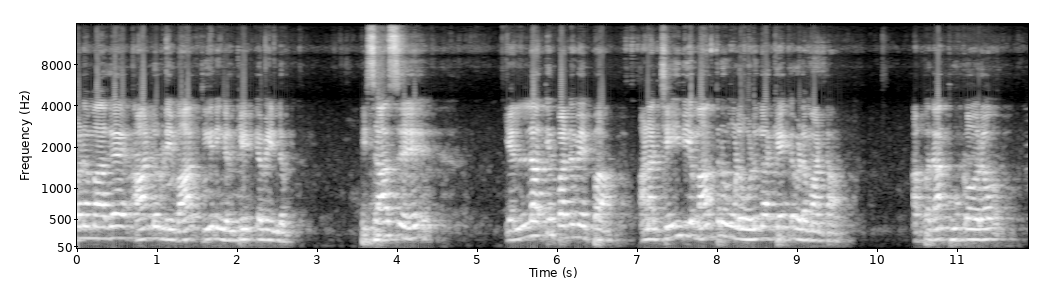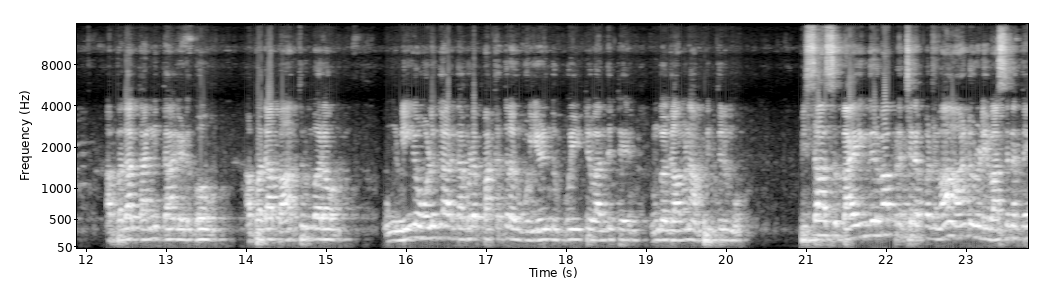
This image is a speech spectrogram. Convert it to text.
கவனமாக ஆண்டவருடைய வார்த்தையை நீங்கள் கேட்க வேண்டும். பிசாசு எல்லாத்தையும் பண்ண வைப்பான் ஆனா செய்தியை மாத்திரம் உங்களை ஒழுங்கா கேட்க விட மாட்டான். அப்பதான் தூக்கம் வரும். அப்பதான் தண்ணி தாக எடுக்கும். அப்பதான் பாத்ரூம் வரும். உங்க நீங்க ஒழுங்கா இருந்தா கூட பக்கத்துல எழுந்து போயிட்டு வந்துட்டு உங்க கவனம் அப்படி திரும்பும். பிசாசு பயங்கரமா பிரச்சனை பண்ணுவான். ஆண்டவருடைய வசனத்தை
